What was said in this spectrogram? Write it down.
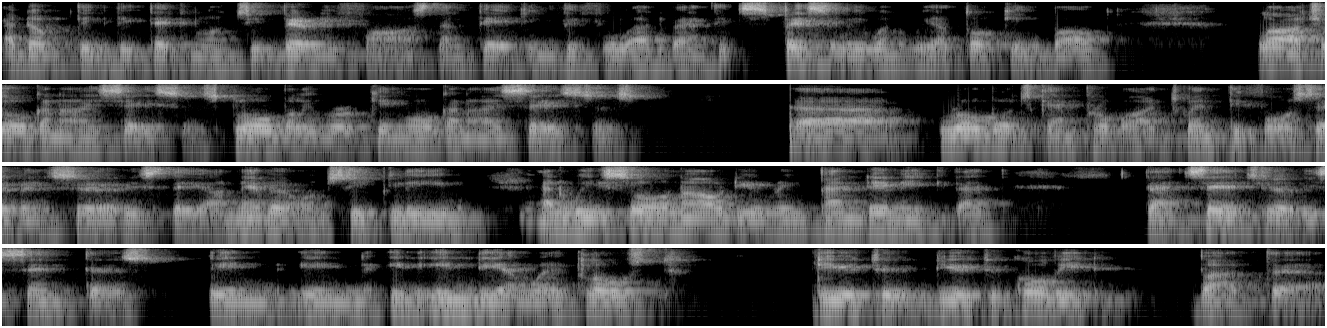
adopting the technology very fast and taking the full advantage, especially when we are talking about large organizations, globally working organizations. Uh, robots can provide 24/7 service. They are never on sick leave, mm-hmm. and we saw now during pandemic that that shared service centers in, in, in India were closed due to, due to COVID, but, uh,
